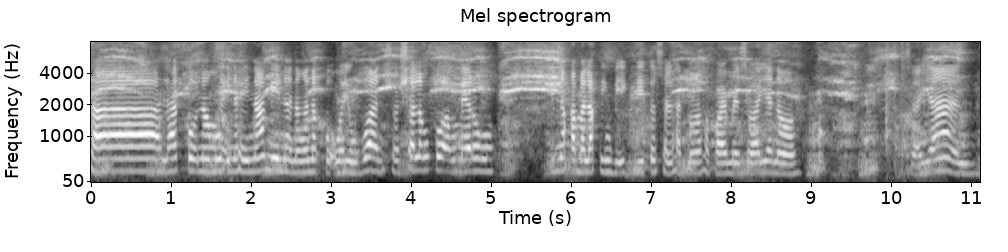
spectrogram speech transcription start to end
sa lahat po ng mga inahin namin na nanganak po ngayong buwan. So siya lang po ang merong pinakamalaking biik dito sa lahat mga ka-farmers. So ayan o. So ayan.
